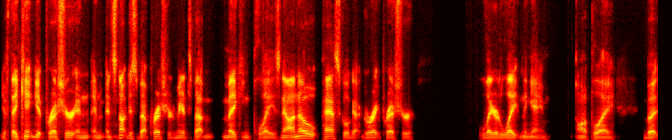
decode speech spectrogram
If they can't get pressure, and, and it's not just about pressure to me, it's about making plays. Now I know Paschal got great pressure later late in the game on a play, but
